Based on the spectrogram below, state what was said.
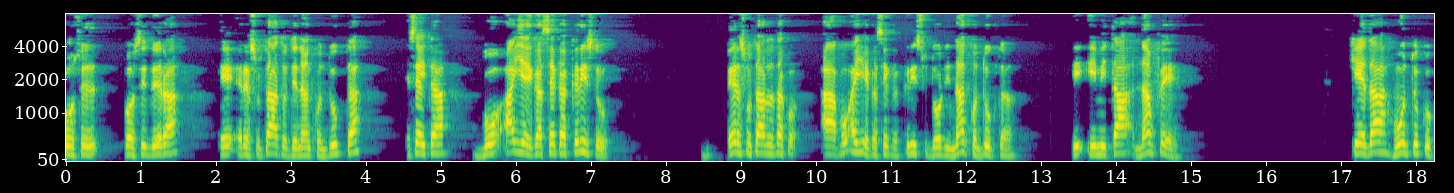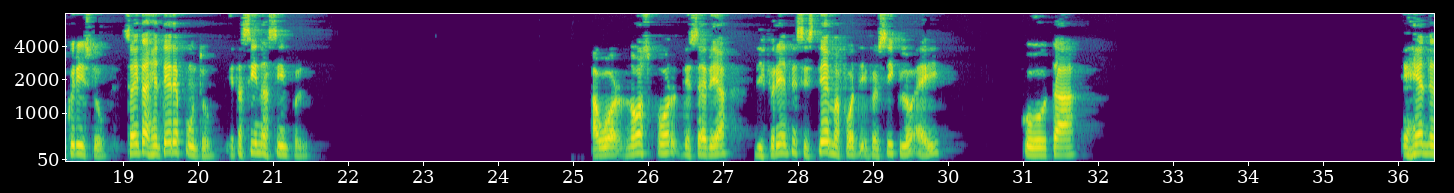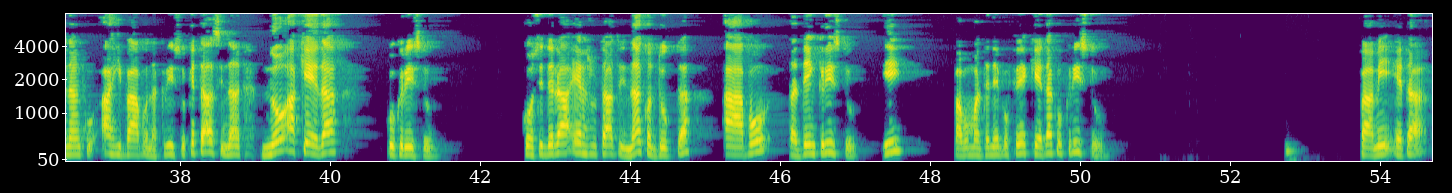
considera o resultado de nan conduta, aceita bo llega seca Cristo. O resultado da a bo llega seca Cristo do de nan conduta e imitar nan fé queda junto com Cristo. Saita gente punto. Esta sina simple. Agora, nós por desejar diferentes sistemas for de versículo aí, que está e gente não que arribava na Cristo. Que tal não, não a queda com Cristo? Considerar o resultado de não conduta, abo está em Cristo e para manter a fé queda com Cristo. Para mim, esta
